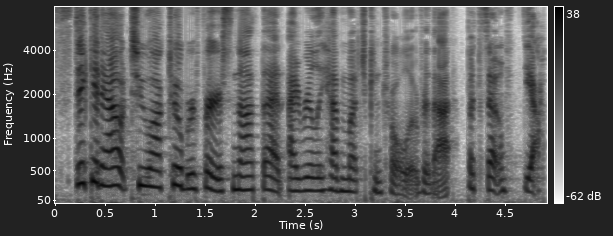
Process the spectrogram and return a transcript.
stick it out to October 1st. Not that I really have much control over that. But so, yeah,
